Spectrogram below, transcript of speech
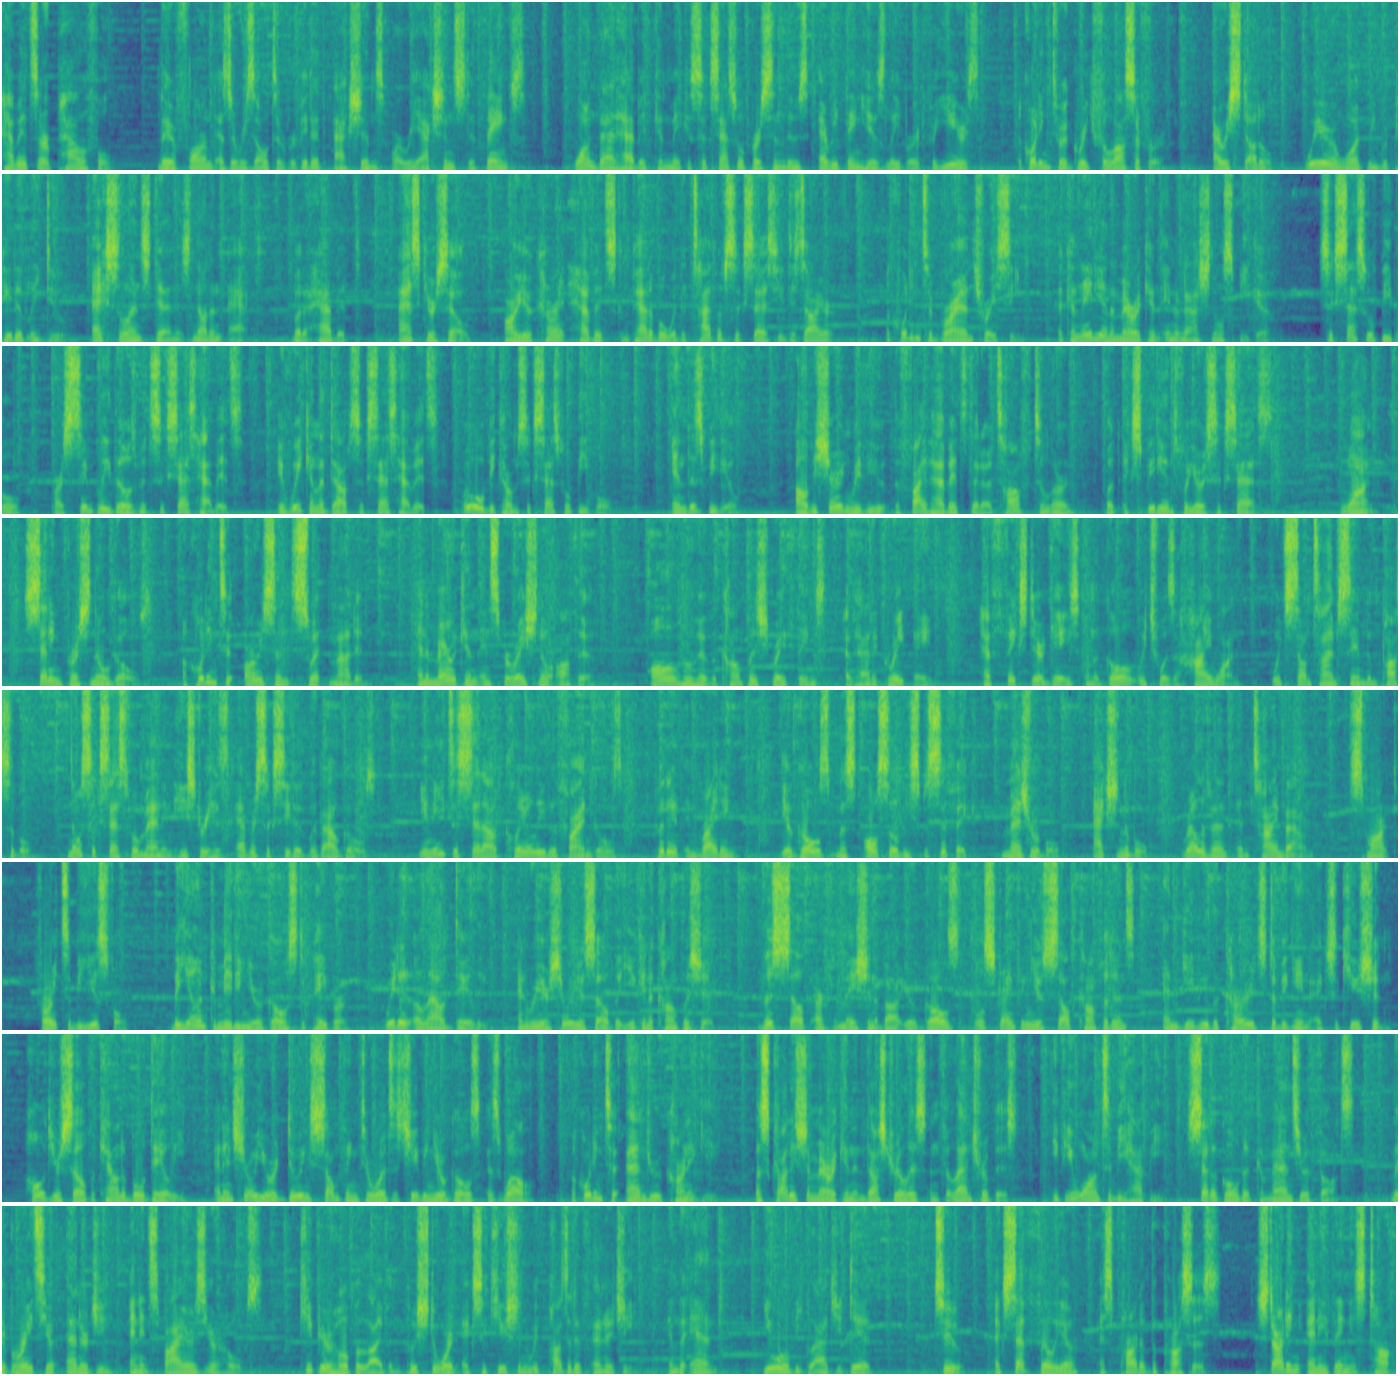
Habits are powerful. They are formed as a result of repeated actions or reactions to things. One bad habit can make a successful person lose everything he has labored for years. According to a Greek philosopher, Aristotle, we are what we repeatedly do. Excellence then is not an act, but a habit. Ask yourself, are your current habits compatible with the type of success you desire? According to Brian Tracy, a Canadian-American international speaker, successful people are simply those with success habits. If we can adopt success habits, we will become successful people. In this video, I'll be sharing with you the 5 habits that are tough to learn but expedient for your success. 1. Setting personal goals. According to Orison Swett Marden, an American inspirational author, all who have accomplished great things have had a great aim, have fixed their gaze on a goal which was a high one, which sometimes seemed impossible. No successful man in history has ever succeeded without goals. You need to set out clearly defined goals, put it in writing. Your goals must also be specific, measurable, actionable, relevant, and time-bound, smart, for it to be useful. Beyond committing your goals to paper, read it aloud daily and reassure yourself that you can accomplish it. This self-affirmation about your goals will strengthen your self-confidence and give you the courage to begin execution. Hold yourself accountable daily and ensure you are doing something towards achieving your goals as well. According to Andrew Carnegie, a Scottish-American industrialist and philanthropist, if you want to be happy, set a goal that commands your thoughts, liberates your energy, and inspires your hopes. Keep your hope alive and push toward execution with positive energy. In the end, you will be glad you did. 2. Accept failure as part of the process. Starting anything is tough.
